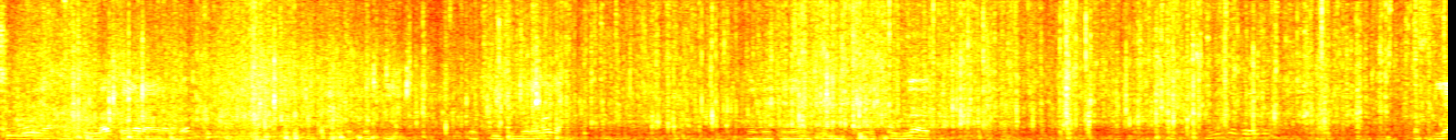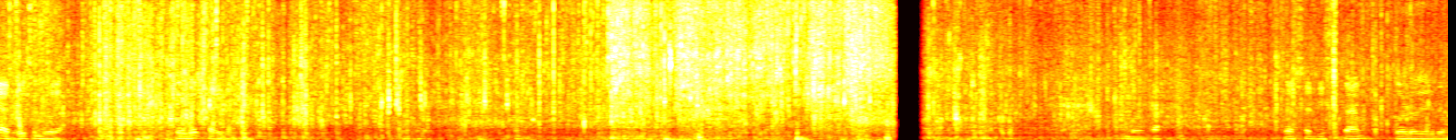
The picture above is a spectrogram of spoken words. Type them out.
चिंबोऱ्या कुर्ला पहिला बाहेर आला बघ. कच्ची सुंदर बघा आहे, नुसतं कसल्या आहेत रे कडक साईज बघा कशा दिसतात कडक एकदम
